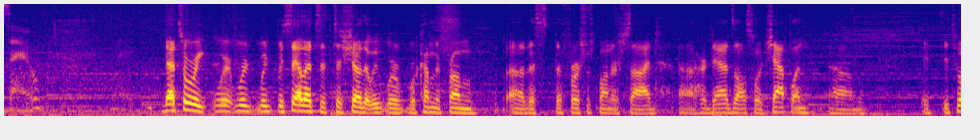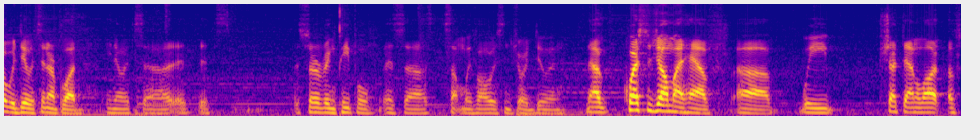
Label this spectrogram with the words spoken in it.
So, That's where we we're, we're, we say all that to, to show that we, we're, we're coming from uh, this, the first responder side. Uh, her dad's also a chaplain. Um, it, it's what we do. It's in our blood. You know, it's uh, it, it's serving people is uh, something we've always enjoyed doing. Now, questions y'all might have. Uh, we shut down a lot of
